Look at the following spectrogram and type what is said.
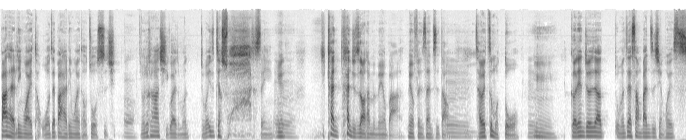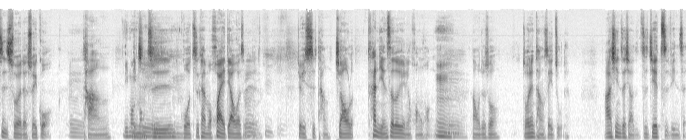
吧台另外一头，我在吧台另外一头做事情，嗯我就看他奇怪，怎么怎么一直这样唰的声音，因为。看看就知道他们没有把没有分三次到，嗯、才会这么多。嗯，隔天就是要我们在上班之前会试所有的水果、嗯、糖、柠檬汁、果汁，看有没有坏掉或什么的。嗯、就一试糖焦了，看颜色都有点黄黄的。嗯，然后我就说，昨天糖谁煮的？阿信这小子直接指 Vincent，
